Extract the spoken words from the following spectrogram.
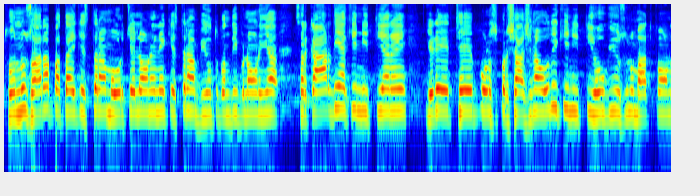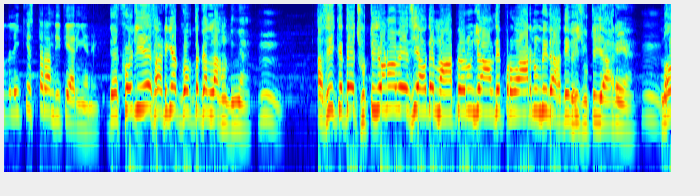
ਤੁਹਾਨੂੰ ਸਾਰਾ ਪਤਾ ਹੈ ਕਿਸ ਤਰ੍ਹਾਂ ਮੋਰਚੇ ਲਾਉਣੇ ਨੇ ਕਿਸ ਤਰ੍ਹਾਂ ਵਿਉਂਤਬੰਦੀ ਬਣਾਉਣੀ ਆ। ਸਰਕਾਰ ਦੀਆਂ ਕੀ ਨੀਤੀਆਂ ਨੇ? ਜਿਹੜੇ ਇੱਥੇ ਪੁਲਿਸ ਪ੍ਰਸ਼ਾਸਨ ਆ ਉਹਦੀ ਕੀ ਨੀਤੀ ਹੋਊਗੀ ਉਸ ਨੂੰ ਮਾਤ ਪਾਉਣ ਦੇ ਲਈ ਕਿਸ ਤਰ੍ਹਾਂ ਦੀ ਤਿਆਰੀਆਂ ਨੇ? ਦੇਖੋ ਜੀ ਇਹ ਸਾਡੀਆਂ ਗੁਪਤ ਗੱਲਾਂ ਹੁੰਦੀਆਂ। ਹੂੰ। ਅਸੀਂ ਕਿਤੇ ਛੁੱਟੀ ਆਉਣਾ ਹੋਵੇ ਅਸੀਂ ਆਪਦੇ ਮਾਪਿਆਂ ਨੂੰ ਜਾਂ ਆਪਦੇ ਪਰਿਵਾਰ ਨੂੰ ਵੀ ਨਹੀਂ ਦੱਸਦੇ ਵੀ ਛੁੱਟੀ ਜਾ ਰਹੇ ਆ ਨੋ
